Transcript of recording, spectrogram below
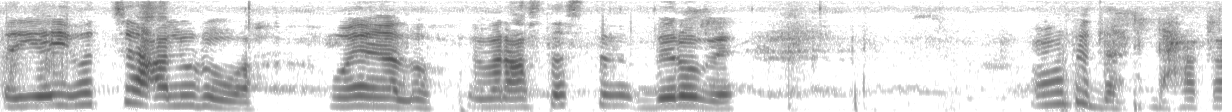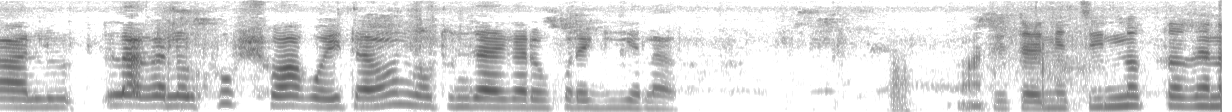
তাই এই হচ্ছে আলু রোয়া। হয়ে গেল। এবার আস্তে আস্তে বেরোবে। আমাদের ঢাকা আলু লাগানোর খুব শখ, ওইটা আমার নতুন জায়গার উপরে গিয়ে লাগা মাটিটা এনে চিহ্নটা যেন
